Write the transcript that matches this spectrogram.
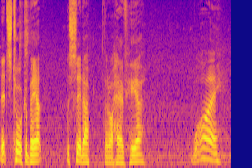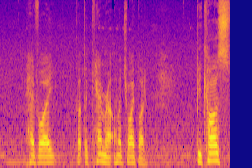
Let's talk about the setup that I have here. Why have I got the camera on a tripod? Because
